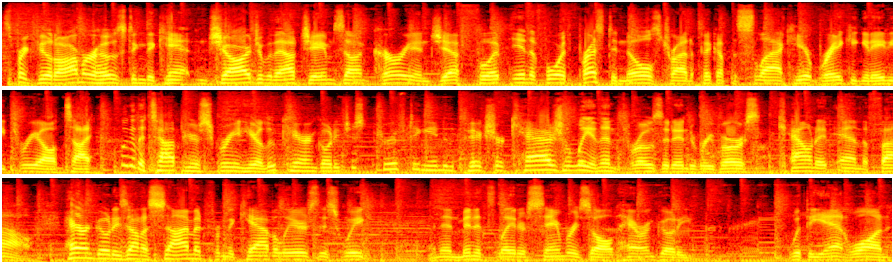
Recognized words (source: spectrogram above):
Springfield Armor hosting the Canton Charge without Jameson Curry and Jeff Foote in the fourth. Preston Knowles trying to pick up the slack here, breaking at 83 all tie. Look at the top of your screen here. Luke Harangody just drifting into the picture casually and then throws it into reverse. Count it and the foul. Harangody's on assignment from the Cavaliers this week. And then minutes later, same result. Harangody with the and one.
